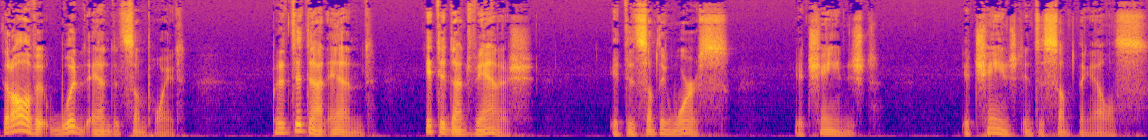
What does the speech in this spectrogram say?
that all of it would end at some point. But it did not end. It did not vanish. It did something worse. It changed it changed into something else.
